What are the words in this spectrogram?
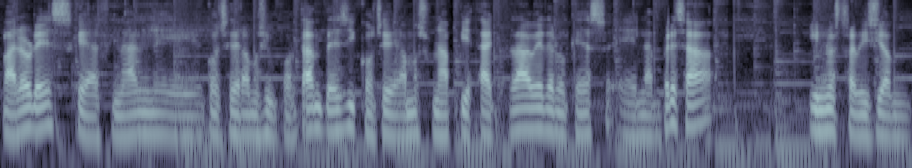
valores que al final eh, consideramos importantes y consideramos una pieza clave de lo que es eh, la empresa y nuestra visión.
